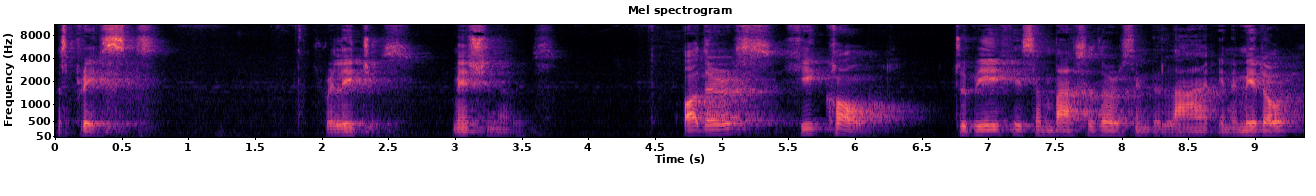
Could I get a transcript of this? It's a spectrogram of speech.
as priests, religious, missionaries. Others he called to be his ambassadors in the, in the middle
